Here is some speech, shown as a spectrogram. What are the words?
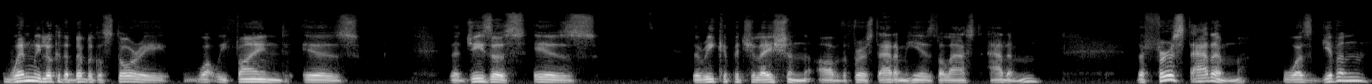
when we look at the biblical story, what we find is that Jesus is the recapitulation of the first Adam. He is the last Adam. The first Adam was given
